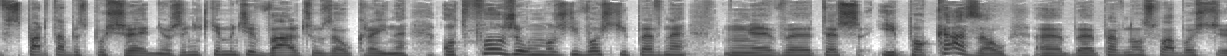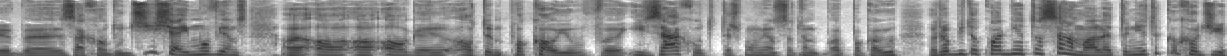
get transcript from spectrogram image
wsparta bezpośrednio, że nikt nie będzie walczył za Ukrainę. Otworzył możliwości pewne też i pokazał pewną słabość Zachodu. Dzisiaj mówiąc o, o, o, o tym pokoju i Zachód też mówiąc o tym pokoju, robi dokładnie to samo, ale to nie tylko chodzi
